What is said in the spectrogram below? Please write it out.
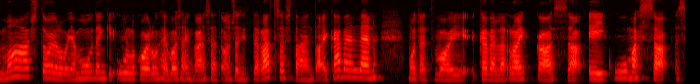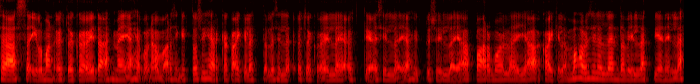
maastoilu ja muutenkin ulkoilu hevosen kanssa, että on se sitten ratsastaen tai kävellen, mutta että voi kävellä raikkaassa, ei kuumassa säässä ilman ötököitä. että meidän hevonen on varsinkin tosi herkkä kaikille tällaisille ötököille ja öttiäisille ja hyttysille ja parmoille ja kaikille mahdollisille lentäville pienille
